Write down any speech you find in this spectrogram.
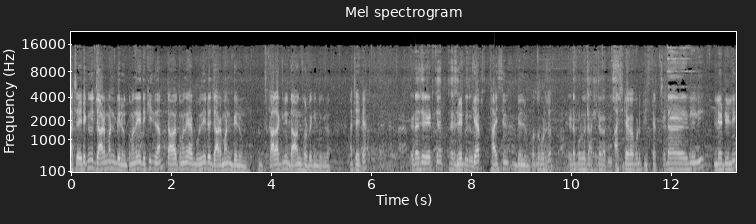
আচ্ছা এটা কিন্তু জার্মান বেলুন তোমাদেরকে দেখিয়ে দিলাম তাহলে তোমাদের বলে দিই এটা জার্মান বেলুন কালার কিন্তু দারুণ ধরবে কিন্তু এগুলো। আচ্ছা এটা? এটা আছে red cap red cap Thai silk balloon কত করছ এটা পড়বে হচ্ছে আশি টাকা পিস আশি টাকা করে পিস থাকছে। এটা লিলি লেট রিলি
